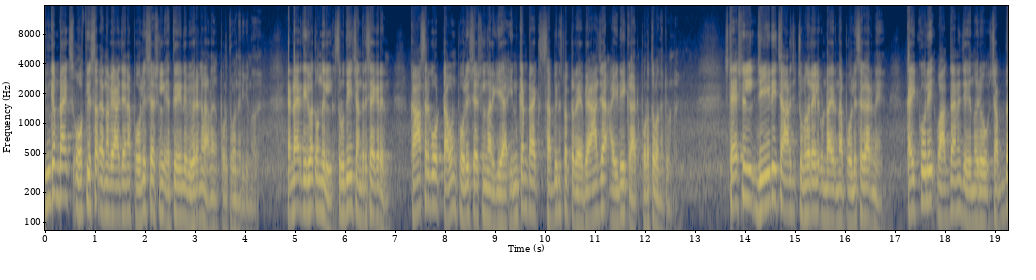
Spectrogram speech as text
ഇൻകം ടാക്സ് ഓഫീസർ എന്ന വ്യാജേന പോലീസ് സ്റ്റേഷനിൽ എത്തിയതിന്റെ വിവരങ്ങളാണ് പുറത്തു വന്നിരിക്കുന്നത് രണ്ടായിരത്തി ഇരുപത്തൊന്നിൽ ശ്രുതി ചന്ദ്രശേഖരൻ കാസർഗോഡ് ടൗൺ പോലീസ് സ്റ്റേഷനിൽ നൽകിയ ഇൻകം ടാക്സ് സബ് ഇൻസ്പെക്ടറെ വ്യാജ ഐ ഡി കാർഡ് പുറത്തു വന്നിട്ടുണ്ട് സ്റ്റേഷനിൽ ജി ഡി ചാർജ് ചുമതലയിൽ ഉണ്ടായിരുന്ന പോലീസുകാരന് കൈക്കൂലി വാഗ്ദാനം ചെയ്യുന്ന ഒരു ശബ്ദ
